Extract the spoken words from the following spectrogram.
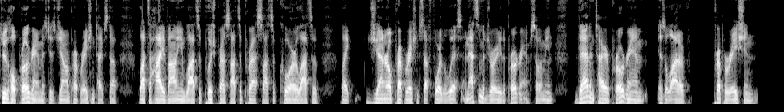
through the whole program is just general preparation type stuff. Lots of high volume, lots of push press, lots of press, lots of core, lots of like general preparation stuff for the list. And that's the majority of the program. So, I mean, that entire program is a lot of preparation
